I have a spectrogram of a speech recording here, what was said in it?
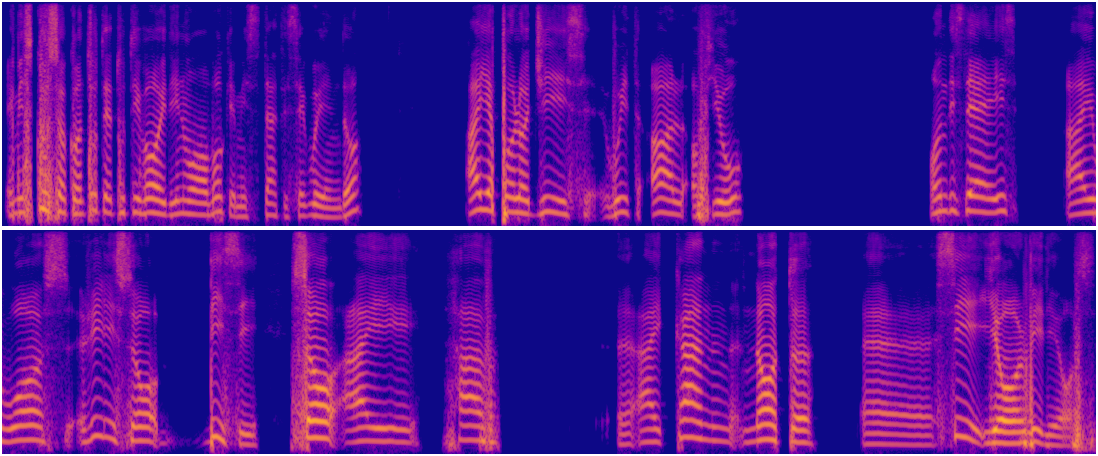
E mi scuso con tutte e tutti voi di nuovo che mi state seguendo. I apologies with all of you. On these days i was really so busy. So i have uh, i can not uh, see your videos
